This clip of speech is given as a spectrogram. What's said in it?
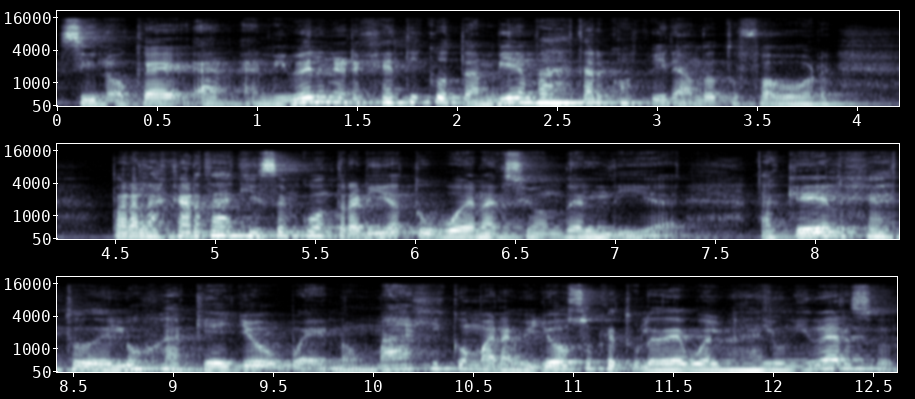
sino que a, a nivel energético también vas a estar conspirando a tu favor. Para las cartas aquí se encontraría tu buena acción del día, aquel gesto de luz, aquello, bueno, mágico, maravilloso que tú le devuelves al universo.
